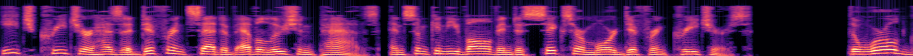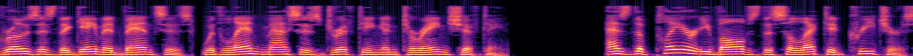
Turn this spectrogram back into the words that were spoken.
Each creature has a different set of evolution paths, and some can evolve into six or more different creatures. The world grows as the game advances, with land masses drifting and terrain shifting. As the player evolves the selected creatures,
